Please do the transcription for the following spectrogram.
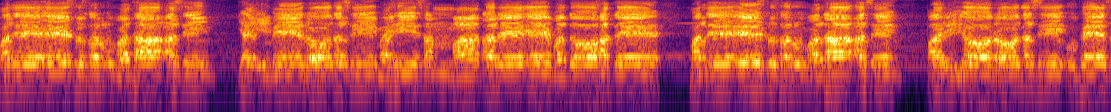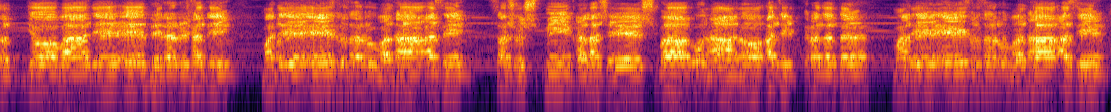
मदेषु सर्वदा असि। य इमे रोदसी मही सम्मातरे एव दोहते मदेषु सर्वदा असि। पर्यो रोदसी उभे सद्यो वाजेभिरर्षति मदेषु सर्वदा असि। स शुष्मी कलशेष्वा पुनानो अचिक्रदत्। मदेषु सर्वदा असि।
